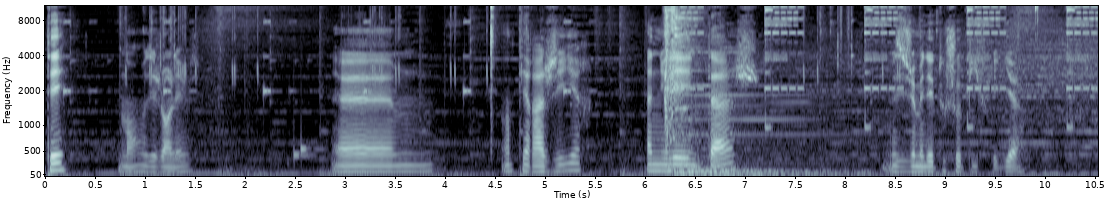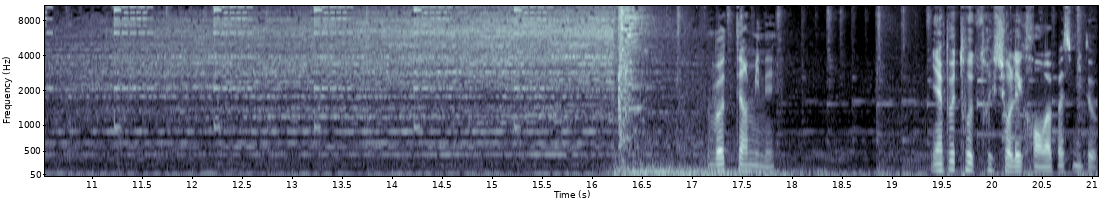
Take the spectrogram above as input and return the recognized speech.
T? Non, vas-y, j'enlève. Euh... Interagir. Annuler une tâche. Vas-y, je mets des touches au pif, les gars. Vote terminé. Il y a un peu trop de trucs sur l'écran, on va pas se mytho.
